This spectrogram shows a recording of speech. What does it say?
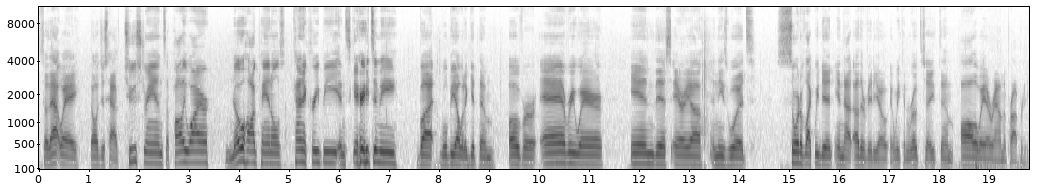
So that way they'll just have two strands of poly wire, no hog panels, kind of creepy and scary to me, but we'll be able to get them over everywhere in this area, in these woods, sort of like we did in that other video, and we can rotate them all the way around the property.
